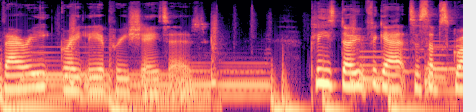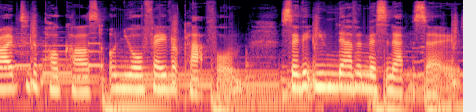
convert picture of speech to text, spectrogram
very greatly appreciated. Please don't forget to subscribe to the podcast on your favourite platform so that you never miss an episode.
